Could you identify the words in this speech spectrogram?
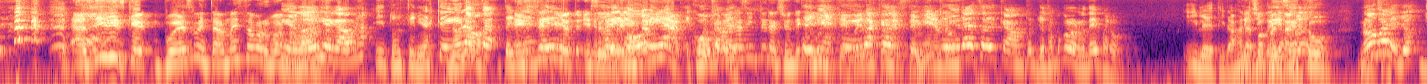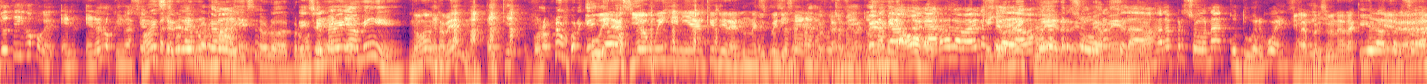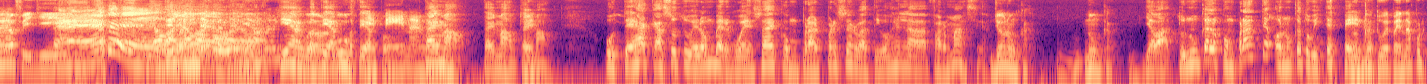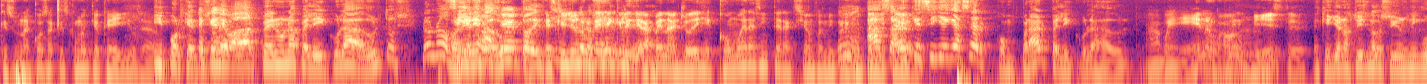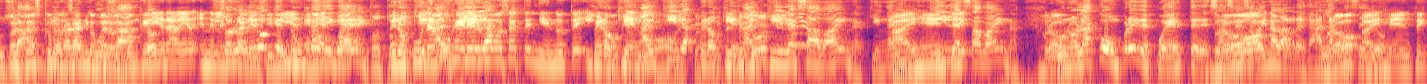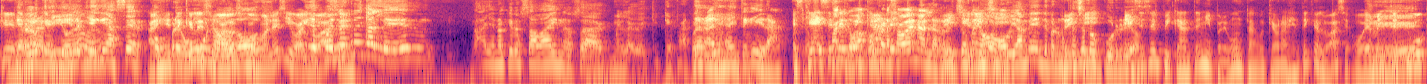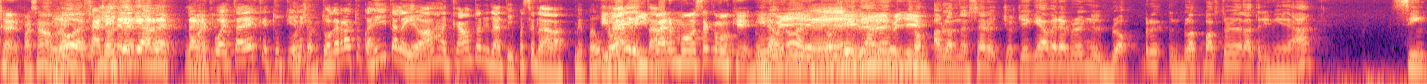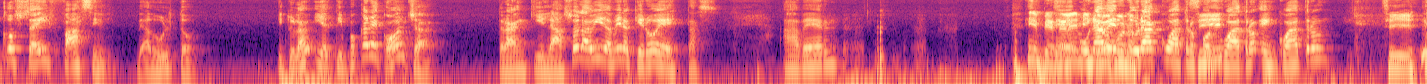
Así es que puedes rentarme esta favor. Y no. llegabas y tú tenías que ir No, no. hasta. Tenías Ese es el que yo esa es la pregunta mía. ¿Cómo era esa interacción de que, uy, qué pena que me tenías viendo? que ir hasta el counter. Yo tampoco lo renté, pero. Y le tirabas Richie, la porque cuéntanos. yo- tú. No, vale, yo, yo te digo porque era lo que yo hacía No, en películas normales. hice, brother. ¿Pero por Ese- qué me es ven a mí? No, está bien. Es que, por lo- ¿Por qué Hubiera yo? sido muy genial que tuvieran una experiencia Pero mira, ojo, agarras la vaina, que se yo la dabas a la persona, se la dabas a la persona con tu vergüenza. Y la persona era como la que era persona- pillín. ¡Eh! Ya va, ¿Te ya va, imaginas ya que va, tenían ya va. una Tiempo, tiempo, tiempo. pena, Time out, time out, time out. ¿Ustedes acaso tuvieron vergüenza de comprar preservativos en la farmacia? Yo nunca. Nunca. Ya va, ¿tú nunca lo compraste o nunca tuviste pena? Nunca tuve pena porque es una cosa que es como que, ok, o sea. ¿Y por qué entonces Es que- le va a dar pena una película de adultos? No, no, si eres adulto. Es que yo nunca dije te que les diera pena. Yo dije, ¿cómo era esa interacción? Fue mi pregunta Ah, inicial. ¿sabes qué sí llegué a hacer? Comprar películas de adultos. Ah, bueno, weón, viste. Es que yo no estoy diciendo que soy un- ningún Pero santo. entonces, ¿cómo yo no exacto? ningún Pero yo santo. quería ver en el Solo digo que nunca llegué a... Pero ¿quién Una mujer hermosa atendiéndote y Pero como que ¿quién alquila? "Ay, Pero ¿quién como que- alquila esa vaina? ¿Quién alquila esa vaina? Uno la compra y después te deshace esa vaina, la regala. bro, qué sé hay yo. gente que- Que era lo que yo Tranquilo, llegué ¿no? a hacer. Hay gente que le suba los dos, cojones y va y y lo después hace. le regalé. Ah, yo no quiero esa vaina, o sea, me la, que, que fastidio. Bueno, hay gente que dirá. Es que ese es ¿Para el voy a comprar picante. esa vaina? La Richie, No, Richie, obviamente, pero nunca se me Richie, ocurrió. Ese es el picante de mi pregunta, porque habrá gente que lo hace. Obviamente Sí. tuvo que haber pasado. Sí, ¿no? O sea, Yo literal, llegué a la, la respuesta es que tú tienes, Escúchame. tú agarras tu cajita, la llevabas al counter y la tipa se la daba. ¿Me puedes Y buscar la esta? tipa hermosa como que... Mira, güey, yo eh, llegué a ver, yo- hablando en serio, yo llegué a ver en el, block, el blockbuster de la Trinidad 5 o 6 fácil de adulto. Y tú la, y el tipo careconcha. Tranquilazo de la vida, mira, quiero estas. A ver, Y empieza en eh, el una aventura 4x4 Sí, en 4. Sí.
